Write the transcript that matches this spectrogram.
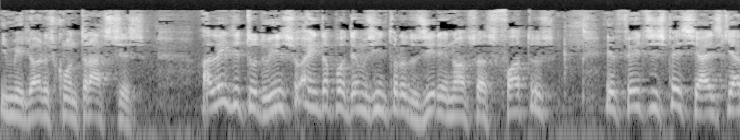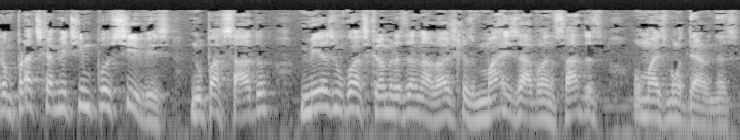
e melhores contrastes. Além de tudo isso, ainda podemos introduzir em nossas fotos efeitos especiais que eram praticamente impossíveis no passado, mesmo com as câmeras analógicas mais avançadas ou mais modernas.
